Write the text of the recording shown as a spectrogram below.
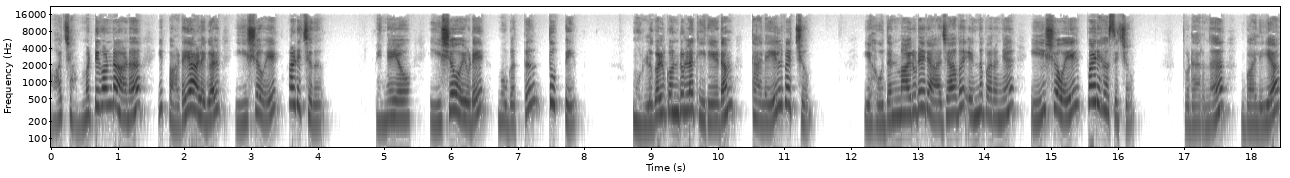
ആ ചമ്മട്ടി കൊണ്ടാണ് ഈ പടയാളികൾ ഈശോയെ അടിച്ചത്. പിന്നെയോ ഈശോയുടെ മുഖത്ത് തുപ്പി. മുള്ളുകൾ കൊണ്ടുള്ള കിരീടം തലയിൽ വെച്ചു. യഹൂദന്മാരുടെ രാജാവ് എന്ന് പറഞ്ഞ് ഈശോയെ പരിഹസിച്ചു. തുടർന്ന് വലിയ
